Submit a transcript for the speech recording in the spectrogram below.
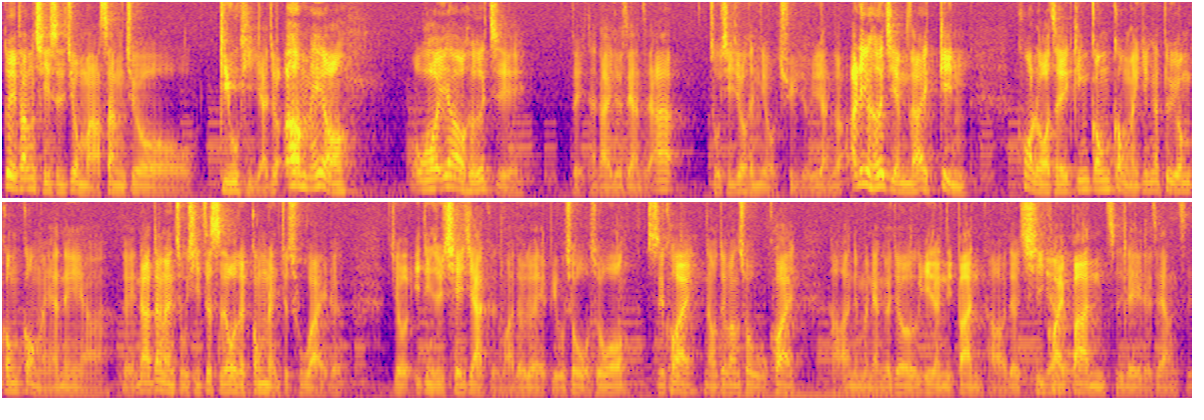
对方其实就马上就 guilty 啊，就啊没有，我要和解。对，他大概就这样子啊。主席就很有趣，就讲说啊，你何解唔得紧，看偌济紧公共的，应该对方公共的安尼啊。对，那当然主席这时候的功能就出来了，就一定是切价格嘛，对不对？比如说我说十块，然后对方说五块，好，你们两个就一人一半，好，就七块半之类的这样子。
